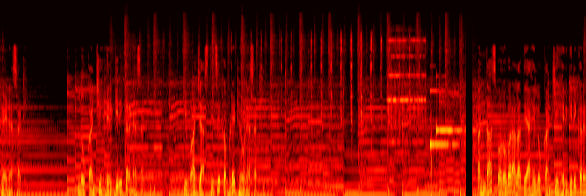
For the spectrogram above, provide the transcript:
खेळण्यासाठी लोकांची हेरगिरी करण्यासाठी किंवा जास्तीचे कपडे ठेवण्यासाठी. अंदाज बरोबर आला ते आहे लोकांची हेरगिरी करत.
